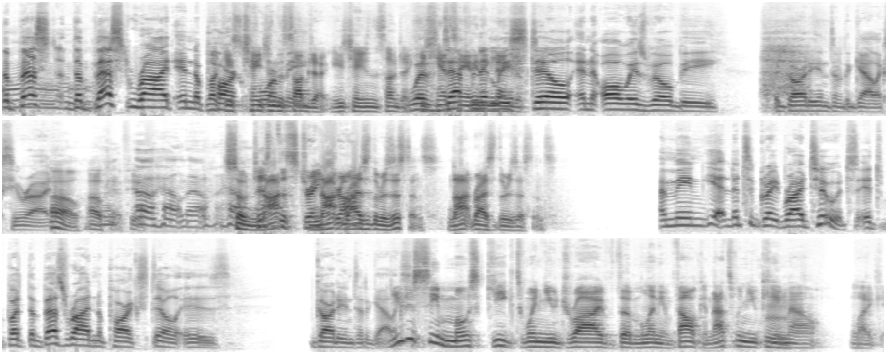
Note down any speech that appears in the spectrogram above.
The best, the best ride in the Look, park he's changing for the me subject. He's changing the subject. was he can't say anything definitely negative. still and always will be the Guardians of the Galaxy ride. Oh, okay. phew. Oh hell no! Hell so no. Just not the straight not drop? Rise of the Resistance. Not Rise of the Resistance. I mean, yeah, that's a great ride too. It's it's but the best ride in the park still is Guardians of the Galaxy. You just seem most geeked when you drive the Millennium Falcon. That's when you came hmm. out like.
